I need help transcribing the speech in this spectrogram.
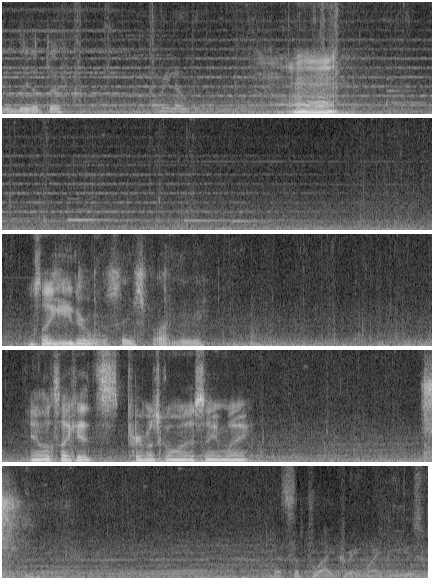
Anything up there? Reloading. I don't know. Looks like either. In the same spot, maybe. Yeah, it looks like it's pretty much going the same way. That supply crate might be useful.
